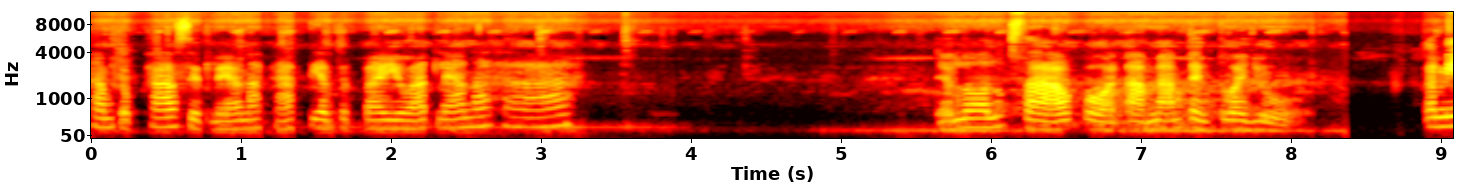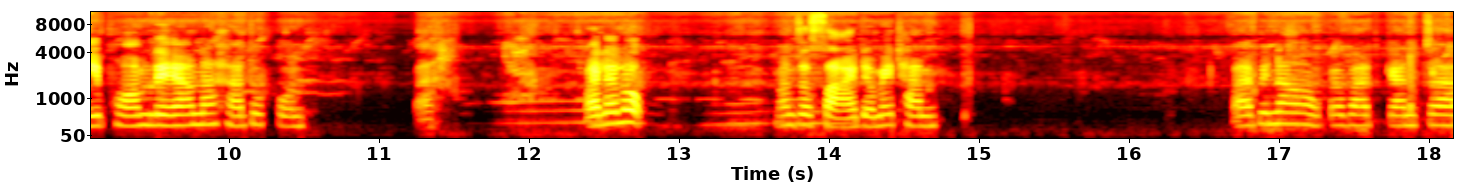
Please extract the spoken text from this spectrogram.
ทำกับข้าวเสร็จแล้วนะคะ เตรียมจะไปวัดแล้วนะคะ เดี๋ยวรอลูกสาวก่อนอาบน้ำแต่งตัวอยู่ ตอนนี้พร้อมแล้วนะคะ ทุกคนไปไปแล้วลูกมันจะสายเดี๋ยวไม่ทัน ไปพี่น้องไปวัดกันจ้า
